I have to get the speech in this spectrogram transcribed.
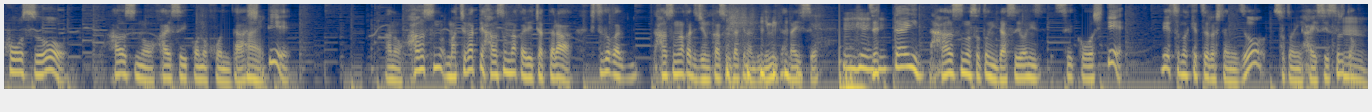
ホースをハウスの排水口の方に出して、あの、ハウスの、間違ってハウスの中入れちゃったら、湿度がハウスの中で循環するだけなんで意味がないですよ。絶対にハウスの外に出すように施工して、で、その結露した水を外に排水すると。うん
